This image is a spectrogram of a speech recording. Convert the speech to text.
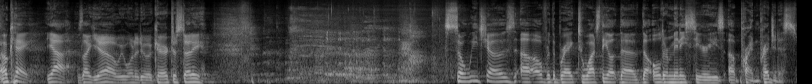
Okay, yeah. It's like, yeah, we want to do a character study. So we chose uh, over the break to watch the, the, the older mini series of Pride and Prejudice.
